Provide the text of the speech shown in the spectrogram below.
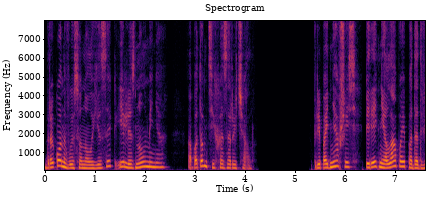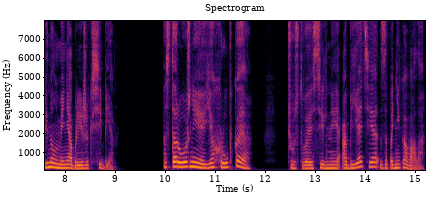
Дракон высунул язык и лизнул меня, а потом тихо зарычал. Приподнявшись, передней лапой пододвинул меня ближе к себе. «Осторожнее, я хрупкая!» Чувствуя сильные объятия, запаниковала.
